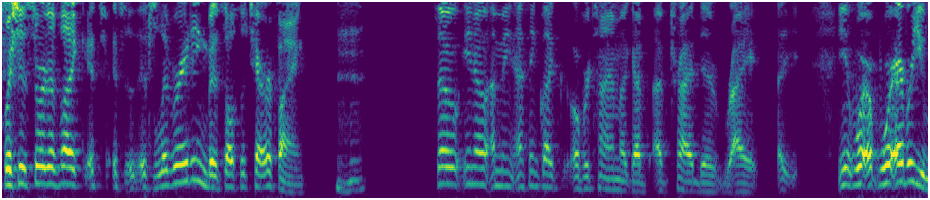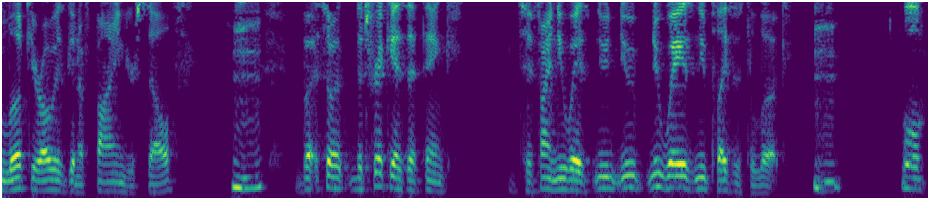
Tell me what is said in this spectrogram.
which is sort of like it's it's it's liberating, but it's also terrifying. hmm So you know, I mean, I think like over time, like I've I've tried to write. Uh, you know, where, wherever you look, you're always going to find yourself. hmm But so the trick is, I think, to find new ways, new new new ways, new places to look. Well,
